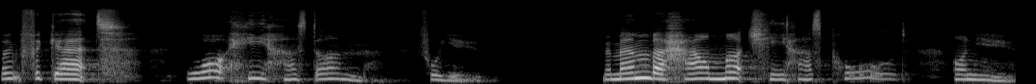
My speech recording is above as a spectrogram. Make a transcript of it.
Don't forget what he has done for you. Remember how much he has poured on you.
